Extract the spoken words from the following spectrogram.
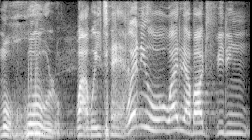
mogolo wa boitshega When you worry about feeding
